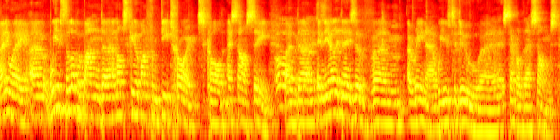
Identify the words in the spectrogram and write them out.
Anyway, um, we used to love a band, uh, an obscure band from Detroit called SRC. Oh, and um, yes. in the early days of um, Arena, we used to do uh, several of their songs.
